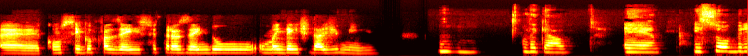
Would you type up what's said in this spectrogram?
é, consigo fazer isso e trazendo uma identidade minha. Uhum. Legal. É, e sobre.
